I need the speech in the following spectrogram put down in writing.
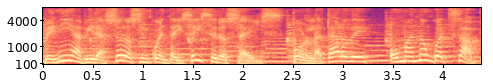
Vení a Virasoro 5606 por la tarde o manda un WhatsApp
